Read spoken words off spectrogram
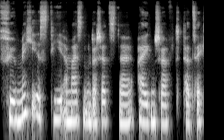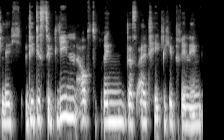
Für mich ist die am meisten unterschätzte Eigenschaft tatsächlich die Disziplin aufzubringen, das alltägliche Training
